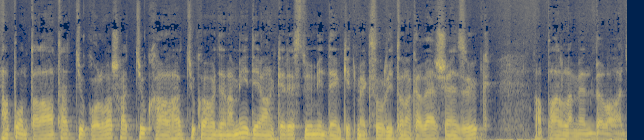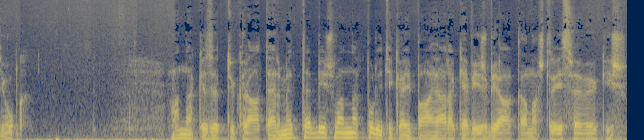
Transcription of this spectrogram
Naponta láthatjuk, olvashatjuk, hallhatjuk, ahogyan a médián keresztül mindenkit megszólítanak a versenyzők, a parlamentbe vágyók. Vannak közöttük rátermettebb, és vannak politikai pályára kevésbé alkalmas részvevők is.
